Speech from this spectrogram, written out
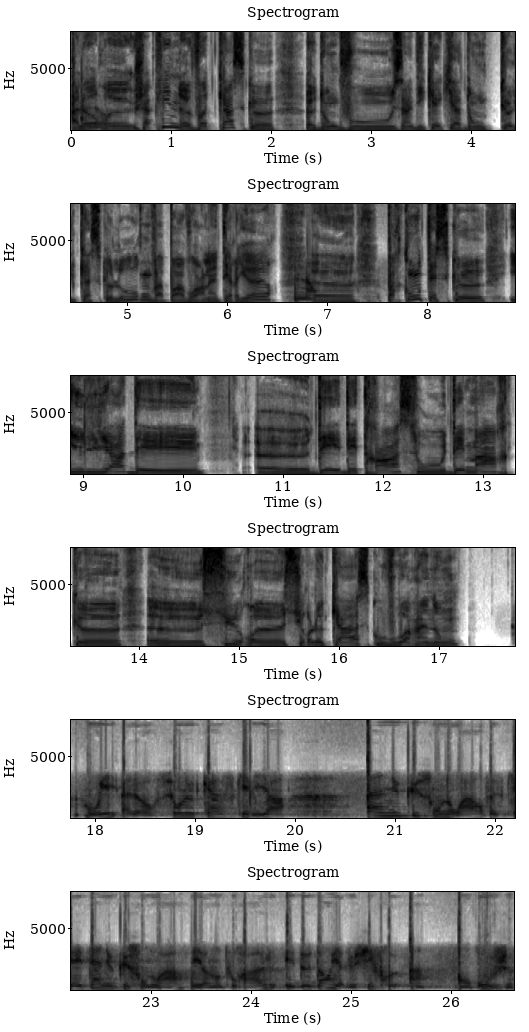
Alors, euh, Jacqueline, votre casque, euh, donc vous indiquez qu'il y a donc que le casque lourd, on va pas avoir l'intérieur. Non. Euh, par contre, est-ce que il y a des euh, des, des traces ou des marques sur sur le casque ou voir un nom? Oui, alors sur le casque, il y a un écusson noir, enfin ce qui a été un écusson noir, il y a un entourage, et dedans il y a le chiffre 1 en rouge.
